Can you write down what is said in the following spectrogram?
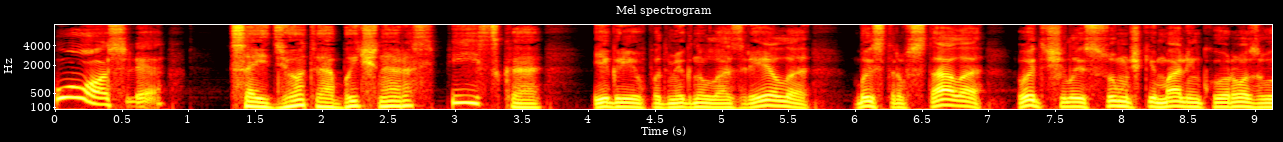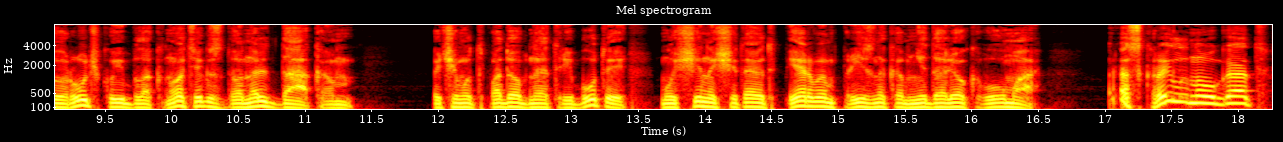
после». «Сойдет и обычная расписка», — Игрив подмигнула Азриэла, быстро встала, вытащила из сумочки маленькую розовую ручку и блокнотик с Дональд Даком. Почему-то подобные атрибуты мужчины считают первым признаком недалекого ума. Раскрыла наугад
